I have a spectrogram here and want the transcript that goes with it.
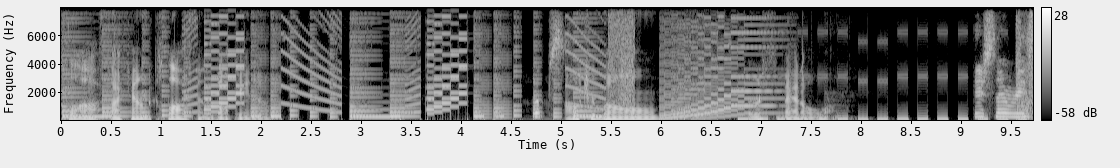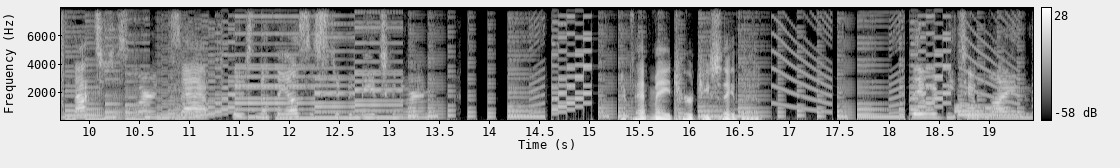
cloth. I found cloth in a volcano. Oops. Ultra ball, earth battle. There's no reason not to just learn Zap. There's nothing else this stupid mage can learn. If that mage heard you say that, They would be too blind.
